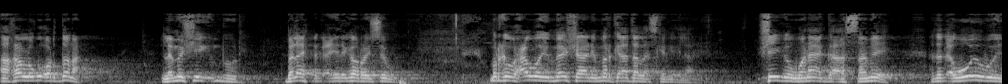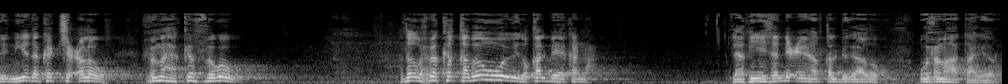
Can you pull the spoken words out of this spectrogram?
Aakhare lagu ordana. Lama sheegin buuri balaaga horaysa buu. Marka waxaa weeye meeshaani marka aad alla iskaga ilaaliyo. Shayga wanaagga ah samee. Haddaad awoodi weydo niyada ka jeclow xumaha ka fogow. Haddaad waxba ka qaban weydo qalbiga ka nac. Laakiin yaysan dhicin inaad qalbigaadu umaha taageero.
